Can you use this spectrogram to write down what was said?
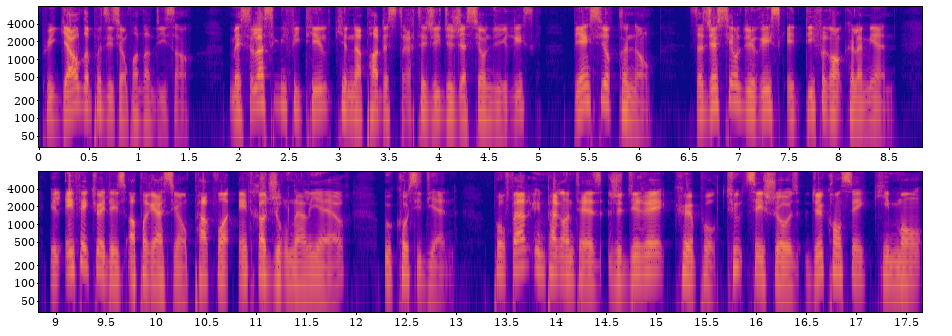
puis gardent la position pendant 10 ans. Mais cela signifie-t-il qu'il n'a pas de stratégie de gestion du risque? Bien sûr que non. Sa gestion du risque est différente que la mienne. Il effectuait des opérations parfois intrajournalières ou quotidiennes. Pour faire une parenthèse, je dirais que pour toutes ces choses, deux conseils qui m'ont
